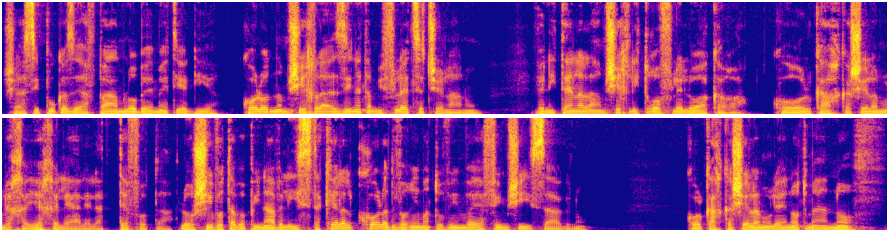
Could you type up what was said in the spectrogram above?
שהסיפוק הזה אף פעם לא באמת יגיע. כל עוד נמשיך להזין את המפלצת שלנו, וניתן לה להמשיך לטרוף ללא הכרה. כל כך קשה לנו לחייך אליה, ללטף אותה, להושיב אותה בפינה ולהסתכל על כל הדברים הטובים והיפים שהשגנו. כל כך קשה לנו ליהנות מהנוף,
